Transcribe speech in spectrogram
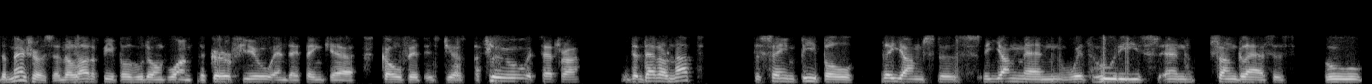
the measures, and a lot of people who don't want the curfew, and they think uh, COVID is just a flu, etc. That, that are not the same people, the youngsters, the young men with hoodies and sunglasses who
